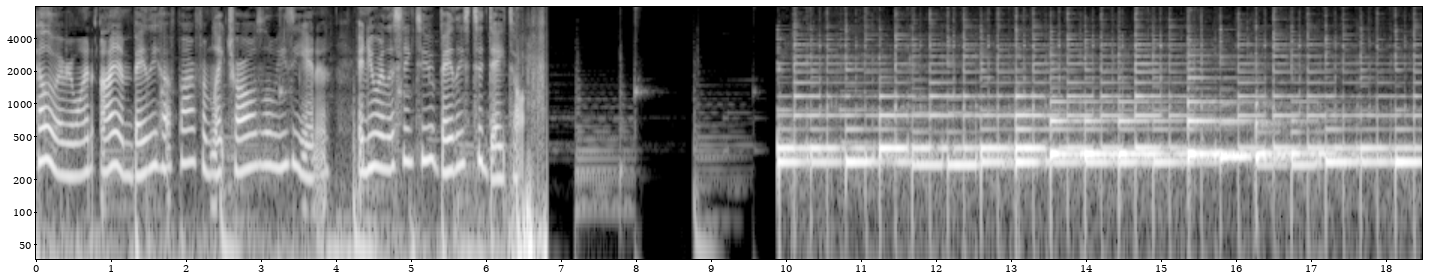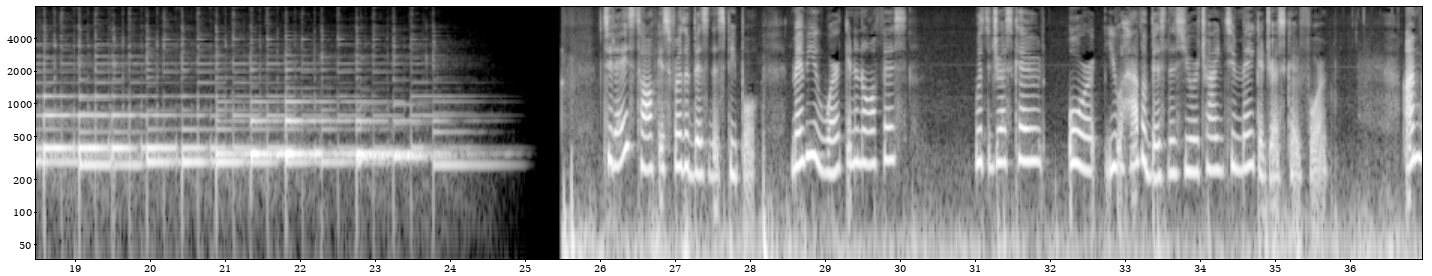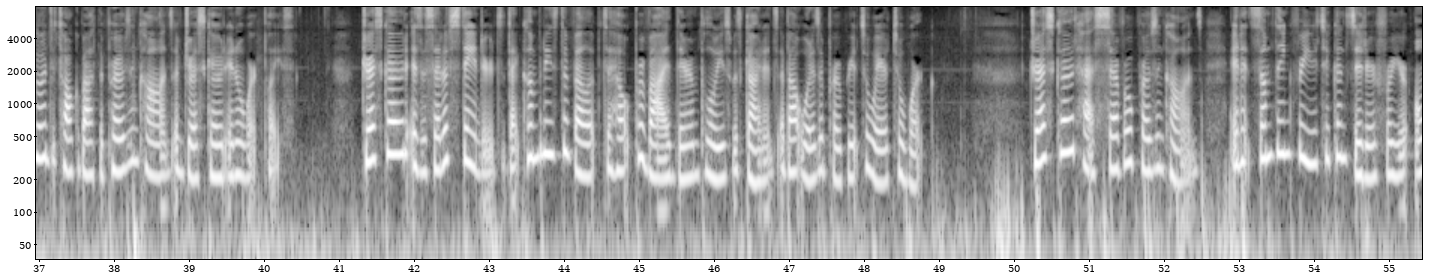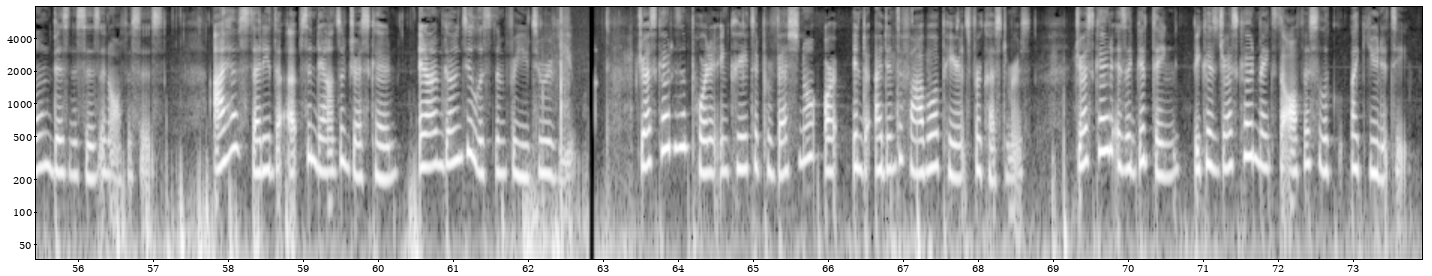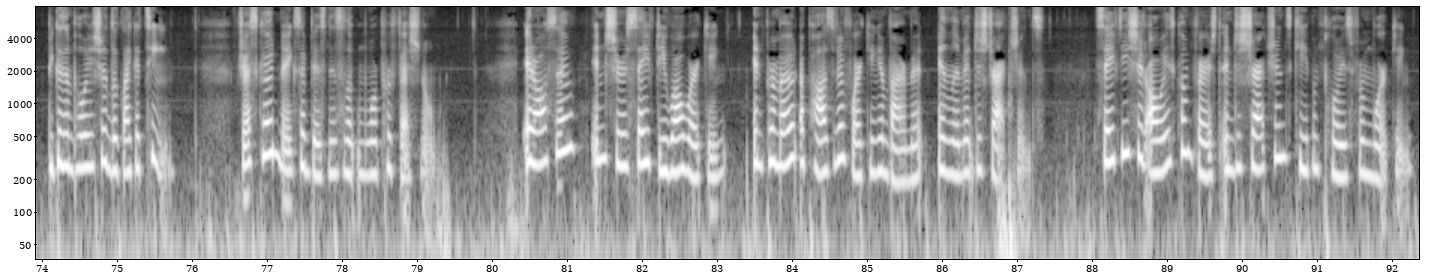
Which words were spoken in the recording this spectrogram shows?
Hello, everyone. I am Bailey Huffpie from Lake Charles, Louisiana, and you are listening to Bailey's Today Talk. Today's talk is for the business people. Maybe you work in an office with a dress code, or you have a business you are trying to make a dress code for. I'm going to talk about the pros and cons of dress code in a workplace. Dress code is a set of standards that companies develop to help provide their employees with guidance about what is appropriate to wear to work. Dress code has several pros and cons, and it's something for you to consider for your own businesses and offices. I have studied the ups and downs of dress code, and I'm going to list them for you to review. Dress code is important and creates a professional or identifiable appearance for customers. Dress code is a good thing because dress code makes the office look like unity, because employees should look like a team. Dress code makes a business look more professional. It also ensures safety while working and promote a positive working environment and limit distractions. Safety should always come first and distractions keep employees from working.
